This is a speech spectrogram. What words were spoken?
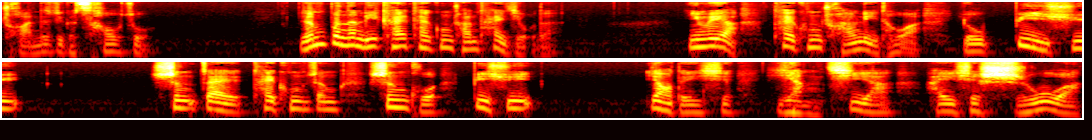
船的这个操作，人不能离开太空船太久的，因为啊，太空船里头啊有必须生在太空中生活必须要的一些氧气啊，还有一些食物啊，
